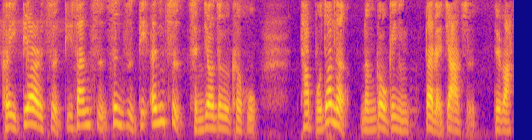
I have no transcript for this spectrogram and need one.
可以第二次、第三次，甚至第 N 次成交这个客户，他不断的能够给你带来价值，对吧？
